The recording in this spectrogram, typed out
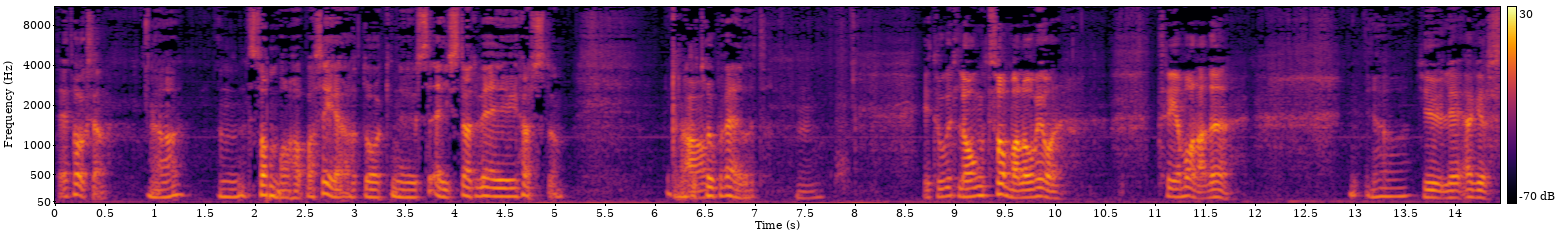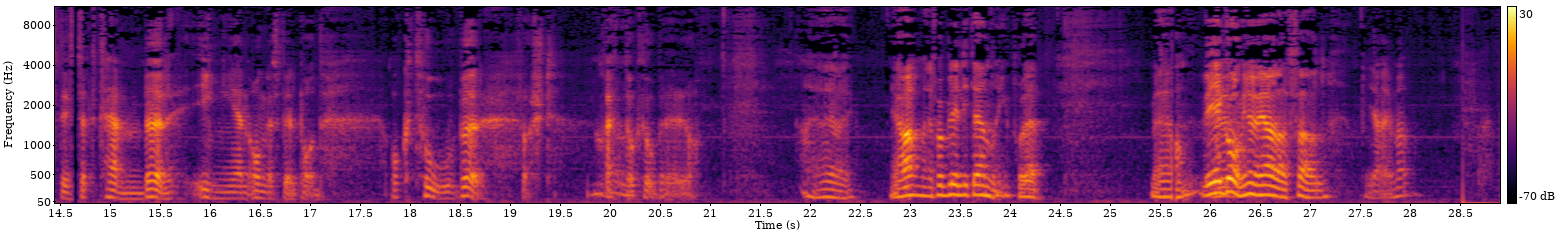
Det är ett tag sedan. Ja. En sommar har passerat och nu sägs det att vi är i hösten. Vi kan Ja. inte tro på vädret. Vi tog ett långt sommarlov i år. Tre månader. Ja. Juli, augusti, september. Ingen ångestspelpodd. Oktober först. 6 oktober är det då. Aj, aj, aj. Ja, men det får bli lite ändring på det. Men vi är igång nu i alla fall. Jajamän.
